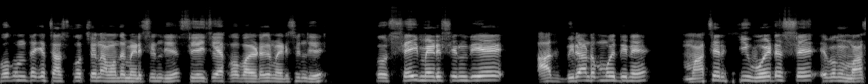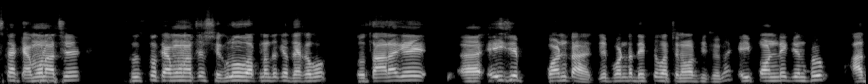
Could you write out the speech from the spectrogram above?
প্রথম থেকে চাষ করছেন আমাদের মেডিসিন দিয়ে সিএইচ অ্যাকো বায়োটেকের মেডিসিন দিয়ে। তো সেই মেডিসিন দিয়ে আজ বিরানব্বই দিনে মাছের কি ওয়েট এসছে এবং মাছটা কেমন আছে সুস্থ কেমন আছে সেগুলোও আপনাদেরকে দেখাবো। তো তার আগে এই যে পন্ডটা যে পন্ডটা দেখতে পাচ্ছেন আমার পিছনে এই পন্ডে কিন্তু আজ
